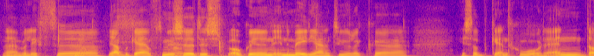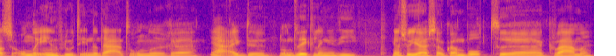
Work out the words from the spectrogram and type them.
wellicht ja. ja. bekend, of tenminste het is ook in, in de media natuurlijk is dat bekend geworden. En dat is onder invloed inderdaad onder ja, eigenlijk de, de ontwikkelingen die ja, zojuist ook aan bod kwamen.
